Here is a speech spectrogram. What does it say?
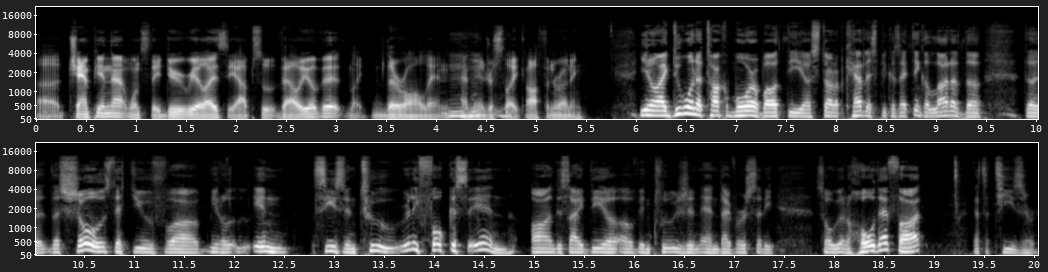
uh, champion that, once they do realize the absolute value of it, like they're all in Mm-hmm. and they're just like off and running. You know, I do want to talk more about the uh, startup catalyst because I think a lot of the the, the shows that you've uh, you know in season two really focus in on this idea of inclusion and diversity. So we're going to hold that thought. That's a teaser.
